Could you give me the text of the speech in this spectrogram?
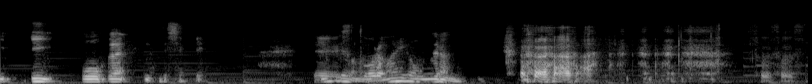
reorga、何でしたっけえー、名前が覚えられない。そうそうです。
